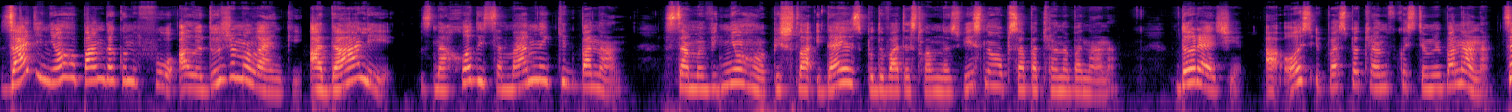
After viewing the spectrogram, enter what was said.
Ззаді нього панда кунг-фу, але дуже маленький. А далі знаходиться мемний кіт банан. Саме від нього пішла ідея збудувати славнозвісного пса патрона банана. До речі, а ось і пес патрон в костюмі банана. Це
